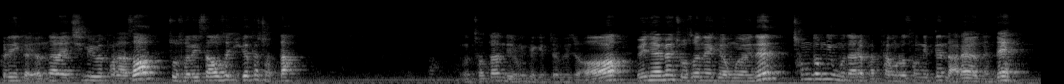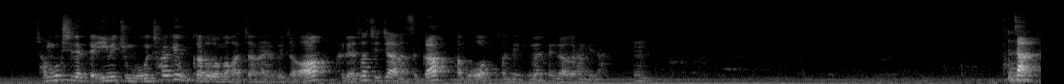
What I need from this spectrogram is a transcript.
그러니까 연나라의 침입을 받아서 조선이 싸워서 이겼다 졌다. 어, 졌다는 내용이 되겠죠, 그죠? 왜냐하면 조선의 경우에는 청동기 문화를 바탕으로 성립된 나라였는데 전국시대 때 이미 중국은 철기 국가로 넘어갔잖아요, 그죠? 그래서 지지 않았을까 하고 선생님은 생각을 합니다. 음. 자,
